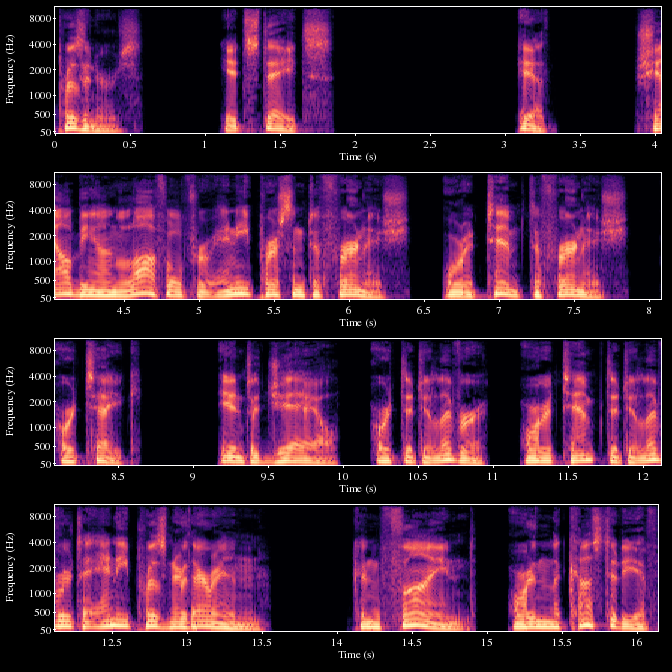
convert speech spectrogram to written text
prisoners. It states, It shall be unlawful for any person to furnish, or attempt to furnish, or take into jail, or to deliver, or attempt to deliver to any prisoner therein, confined, or in the custody of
